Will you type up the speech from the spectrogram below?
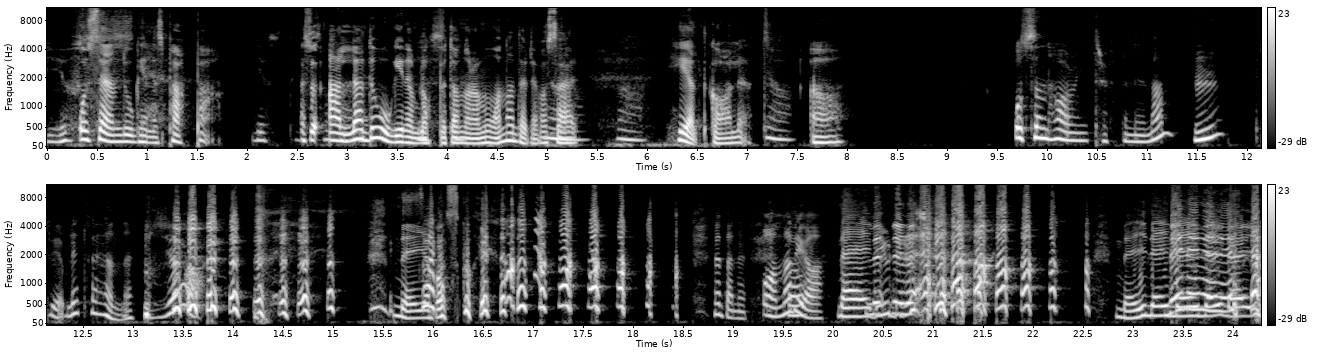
Just, Och sen dog hennes pappa. just det, Alltså alla det. dog inom Just loppet av några månader. Det var så här Ja, ja, helt galet. ja. Ja. Och sen har hon ju träffat en ny man. Mm. Trevligt för henne. Ja, Nej, jag bara skojar. vänta nu, anade Ja. jag? Nej, det gjorde du Nej, nej, nej, nej, nej. Nej,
